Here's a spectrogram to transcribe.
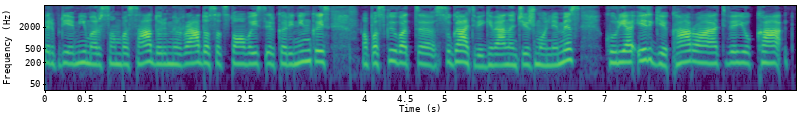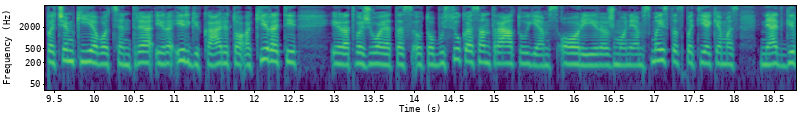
per prieimimą, ir su ambasadoriumi, ir rados atstovais, ir karininkais, o paskui vat, su gatvėje gyvenančiais žmonėmis, kurie irgi karo atveju, ka, pačiam Kijevo centre yra irgi karito akiratį. Ir ir atvažiuoja tas autobusiukas ant ratų, jiems oriai yra žmonėms maistas patiekiamas, netgi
